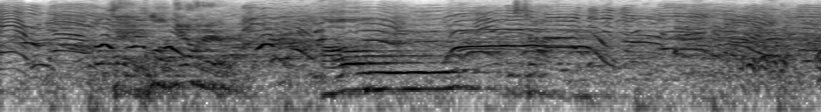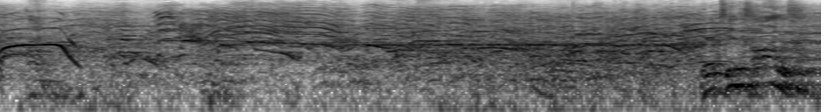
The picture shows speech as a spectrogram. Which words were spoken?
There we go. Okay, come on, get on there. Oh, he's trying. You're too close.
